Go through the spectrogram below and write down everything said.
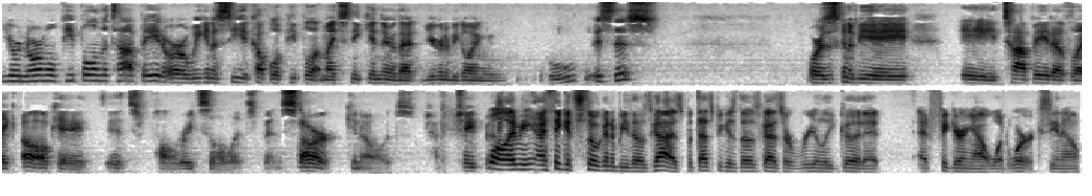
your normal people in the top eight, or are we going to see a couple of people that might sneak in there that you're going to be going, who is this? Or is this going to be a a top eight of like, oh, okay, it's Paul Rietzl, it's Ben Stark, you know, it's Chapin. Well, I mean, I think it's still going to be those guys, but that's because those guys are really good at at figuring out what works, you know.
